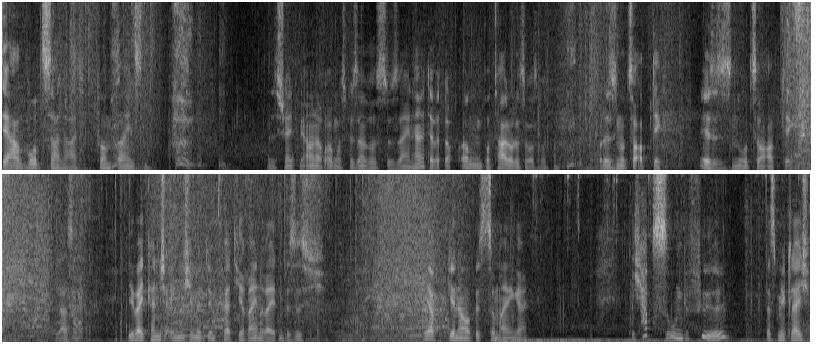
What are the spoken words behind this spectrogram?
Der Wurzsalat vom Feinsten. Das scheint mir auch noch irgendwas Besonderes zu sein. Hä? Da wird doch irgendein Portal oder sowas rauskommen. Oder ist es nur zur Optik? Es ist nur zur Optik. Klasse. Wie weit kann ich eigentlich hier mit dem Pferd hier reinreiten, bis ich... Ja, genau, bis zum Eingang. Ich habe so ein Gefühl, dass mir gleich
